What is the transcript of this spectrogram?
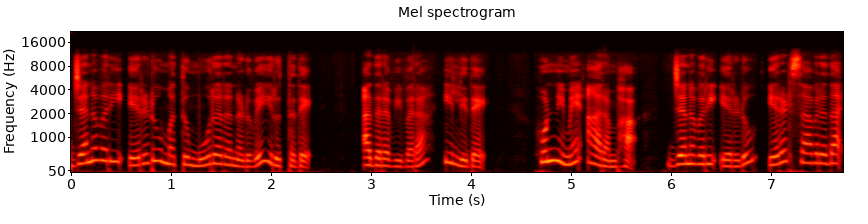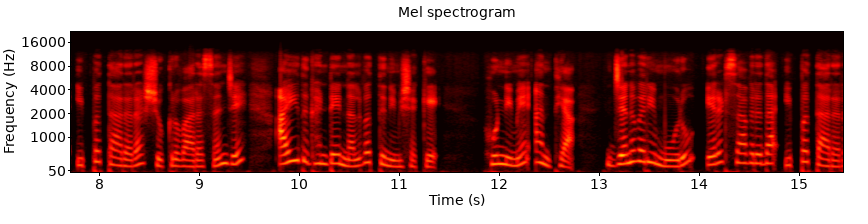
ಜನವರಿ ಎರಡು ಮತ್ತು ಮೂರರ ನಡುವೆ ಇರುತ್ತದೆ. ಅದರ ವಿವರ ಇಲ್ಲಿದೆ. ಹುಣ್ಣಿಮೆ ಆರಂಭ, ಜನವರಿ ಎರಡು, ಎರಡ್ ಸಾವಿರದ ಇಪ್ಪತ್ತಾರರ ಶುಕ್ರವಾರ ಸಂಜೆ ಐದು ಗಂಟೆ ನಲವತ್ತು ನಿಮಿಷಕ್ಕೆ. ಹುಣ್ಣಿಮೆ ಅಂತ್ಯ, ಜನವರಿ ಮೂರು, ಎರಡ್ ಸಾವಿರದ ಇಪ್ಪತ್ತಾರರ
